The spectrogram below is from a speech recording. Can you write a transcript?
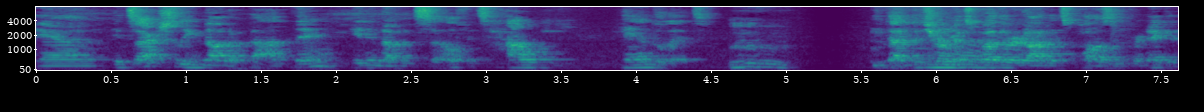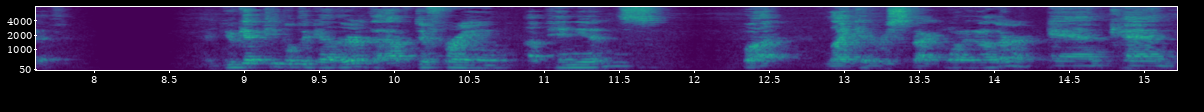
and it's actually not a bad thing in and of itself. It's how we handle it Mm-hmm. that determines Yeah. whether or not it's positive or negative. You get people together that have differing opinions, but like and respect one another and can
